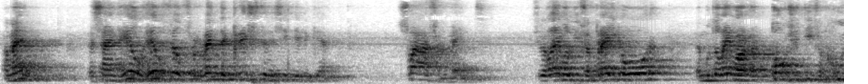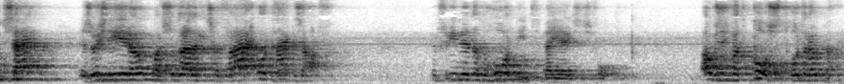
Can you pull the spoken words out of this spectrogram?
Amen. Er zijn heel, heel veel verwende christenen zitten in de kerk. Zwaar verwend. Ze willen alleen maar liever preken horen. Het moet alleen maar positief en goed zijn. En zo is de Heer ook. Maar zodra er iets gevraagd wordt, haken ze af. En vrienden, dat hoort niet bij Jezus volk. Ook als het wat kost, hoort er ook bij.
